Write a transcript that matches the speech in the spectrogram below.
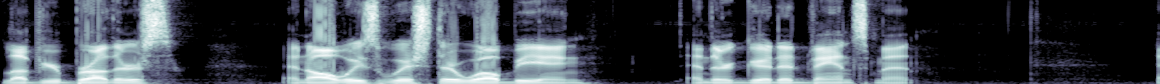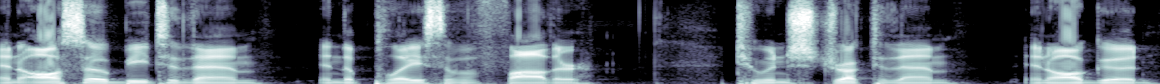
Love your brothers, and always wish their well being and their good advancement, and also be to them in the place of a father, to instruct them in all good.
